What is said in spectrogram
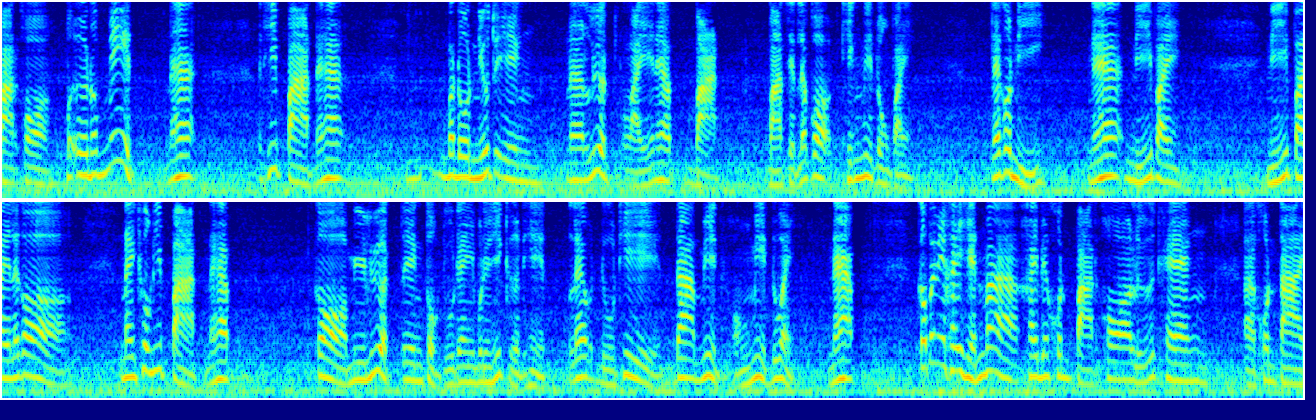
ปาดคอเผอิญเอามีดนะฮะ ที่ปาดนะฮะมาโดนนิ้วตัวเองนะเลือดไหลนะครับ บาดบาดเสร็จแล้วก็ทิ้งมีดลงไป แล้วก็หนีนะฮะหนีไป หนีไปแล้วก็ในช่วงที่ปาดนะครับ ก็มีเลือดตัวเองตกอยู่ในบริเวณที่เกิดเหตุ แล้วดูที่ด้ามมีดของมีดด้วยนะครับ ก็ไม่มีใครเห็นว่าใครเป็นคนปาดคอหรือแทงคนตาย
